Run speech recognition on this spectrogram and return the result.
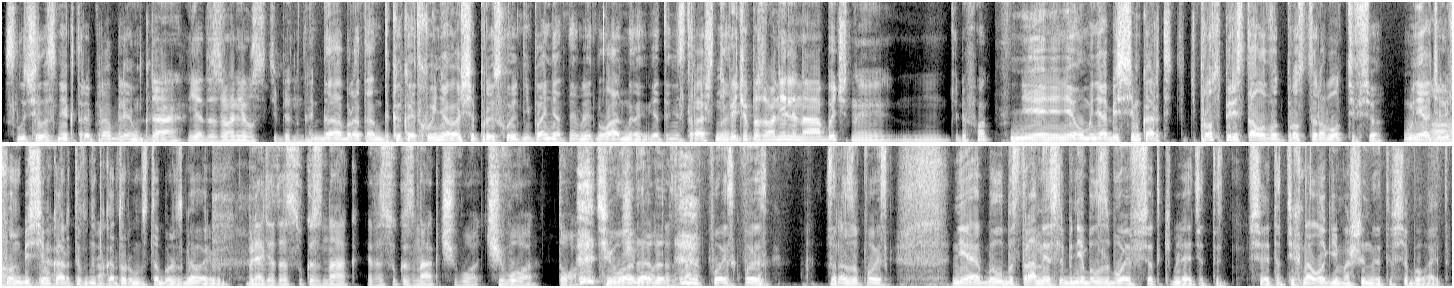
случилась некоторая проблемка. Да, я дозвонился тебе. Наконец. Да, братан, да какая-то хуйня вообще происходит непонятная, блядь. Ну ладно, это не страшно. Тебе что, позвонили на обычный телефон? Не-не-не, у меня без сим-карты. Просто перестало вот просто работать и все. У меня а, телефон без сим-карты, по которому мы с тобой разговариваем. Блядь, это, сука, знак. Это, сука, знак чего? Чего-то. Чего, да, да. Поиск, поиск. Сразу поиск. Не, было бы странно, если бы не был сбоев все-таки, блядь. Это все, это технологии, машины, это все бывает.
